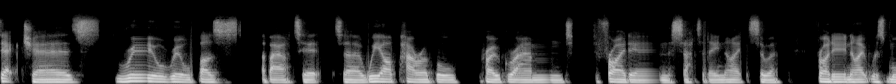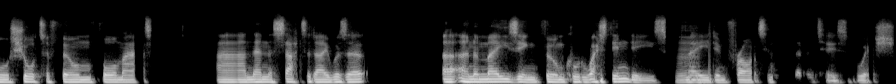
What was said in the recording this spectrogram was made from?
deck chairs, real, real buzz about it. Uh, we are Parable programmed to Friday and the Saturday night. So a Friday night was more shorter film format, and then the Saturday was a, a an amazing film called West Indies, mm. made in France in the seventies, which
